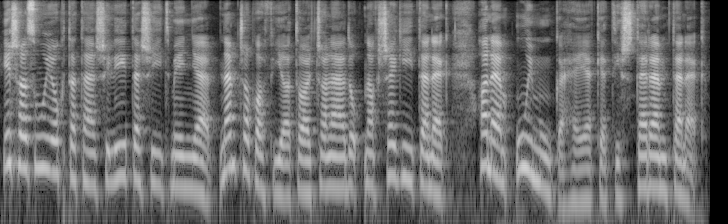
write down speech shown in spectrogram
és az új oktatási létesítménnyel nem csak a fiatal családoknak segítenek, hanem új munkahelyeket is teremtenek.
